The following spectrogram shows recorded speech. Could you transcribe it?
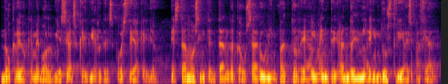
No creo que me volviese a escribir después de aquello. Estamos intentando causar un impacto realmente grande en la industria espacial.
